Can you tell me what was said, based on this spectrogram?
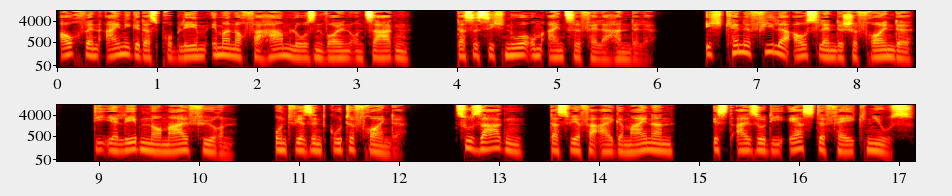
auch wenn einige das Problem immer noch verharmlosen wollen und sagen, dass es sich nur um Einzelfälle handele. Ich kenne viele ausländische Freunde, die ihr Leben normal führen, und wir sind gute Freunde. Zu sagen, dass wir verallgemeinern, ist also die erste Fake News.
